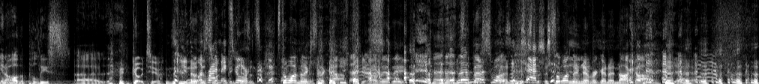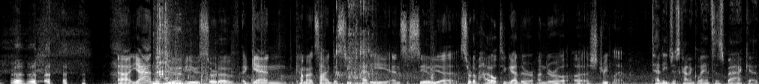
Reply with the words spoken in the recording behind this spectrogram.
you know all the police uh, go to. you know this Right one next because door. It's, it's the one next to the cops. You know, they, they, it's the best one. It's, attached it's the the one they're never going to knock off. Yeah, yeah. Uh, yeah, and the two of you sort of again come outside to see Teddy and Cecilia sort of huddle together under a, a- a street lamp. Teddy just kind of glances back at,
